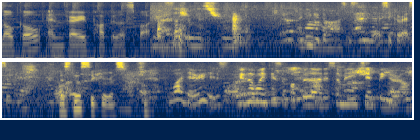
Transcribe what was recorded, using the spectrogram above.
local and very popular spot. Such a mystery. I think they don't want us to see the secret recipe. There's no secret recipe. What there is? You know why it is so popular? There's so many jianbing around.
